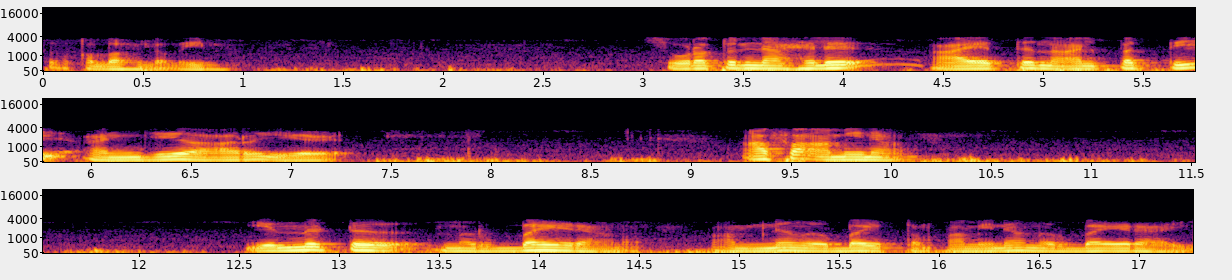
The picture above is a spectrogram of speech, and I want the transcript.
صدق الله العظيم സൂറത്തു നഹല് ആയത്ത് നാൽപ്പത്തി അഞ്ച് ആറ് ഏഴ് അഫ അമിന എന്നിട്ട് നിർഭയരാണോ. അമ്ന നിർഭയത്വം അമിന നിർഭയരായി.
